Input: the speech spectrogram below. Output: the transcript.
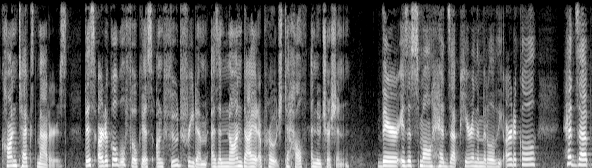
context matters. This article will focus on food freedom as a non diet approach to health and nutrition. There is a small heads up here in the middle of the article. Heads up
